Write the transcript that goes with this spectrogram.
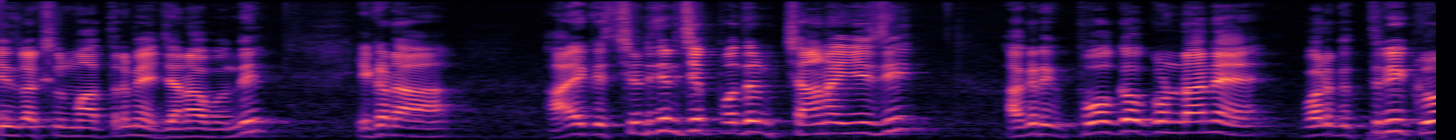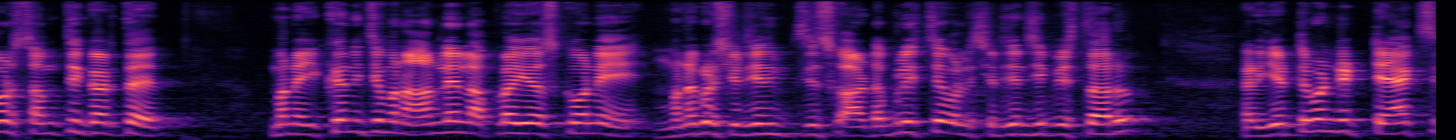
ఐదు లక్షలు మాత్రమే జనాభా ఉంది. ఇక్కడ ఆ యొక్క సిటిజన్షిప్ పొందడం చాలా ఈజీ. అక్కడికి పోకోకుండానే వాళ్ళకి త్రీ క్రోర్స్ సంథింగ్ కడితే మనం ఇక్కడి నుంచి మనం ఆన్లైన్లో అప్లై చేసుకొని మనకు కూడా సిటిజన్షిప్ తీసుకో ఆ డబ్బులు ఇస్తే వాళ్ళు సిటిజన్షిప్ ఇస్తారు. అక్కడ ఎటువంటి ట్యాక్స్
